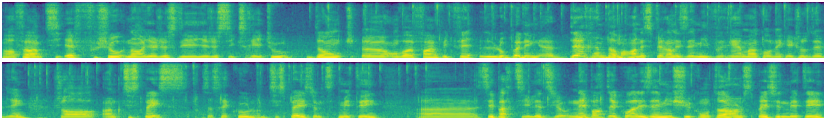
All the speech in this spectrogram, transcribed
On va faire un petit F show. Non, il y a juste des, il y a juste X-ray et tout. Donc, euh, on va faire vite fait l'opening de Randomor en espérant, les amis, vraiment qu'on ait quelque chose de bien. Genre, un petit space, ça serait cool. Un petit space, une petite mété. Euh, c'est parti, let's go. N'importe quoi, les amis, je suis content. Un space, une mété,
